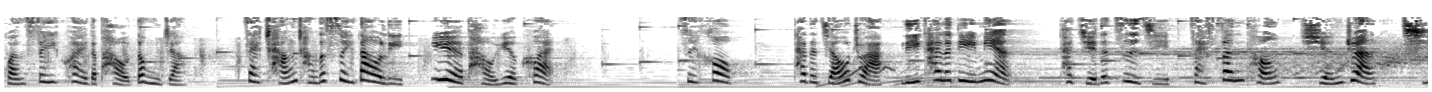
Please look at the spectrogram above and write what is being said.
还飞快的跑动着，在长长的隧道里越跑越快。最后，他的脚爪离开了地面。他觉得自己在翻腾、旋转、起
